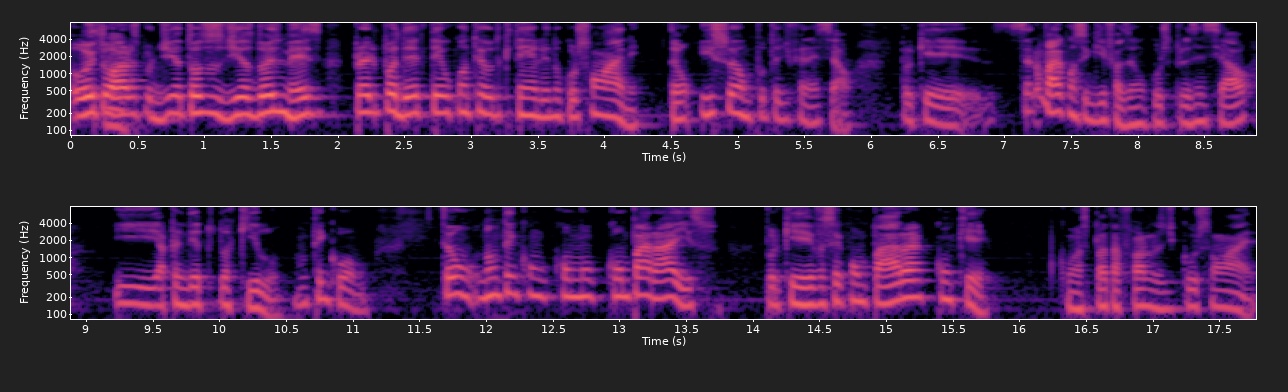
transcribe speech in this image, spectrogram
Oito horas por dia, todos os dias, dois meses, para ele poder ter o conteúdo que tem ali no curso online. Então, isso é um puta diferencial. Porque você não vai conseguir fazer um curso presencial e aprender tudo aquilo. Não tem como. Então, não tem com, como comparar isso. Porque você compara com o quê? Com as plataformas de curso online.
